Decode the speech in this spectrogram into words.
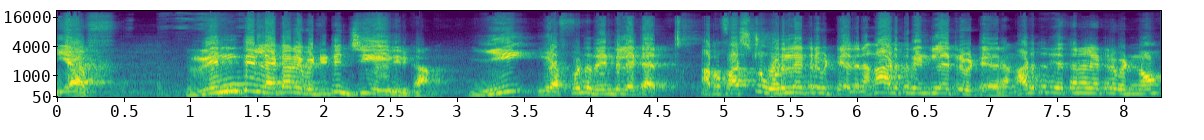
இ எஃப் ரெண்டு லெட்டரை விட்டுட்டு ஜி எழுதிருக்காங்க இ e, எஃப் ரெண்டு லெட்டர் அப்ப ஃபர்ஸ்ட் ஒரு லெட்டர் விட்டு எழுதுனாங்க அடுத்து ரெண்டு லெட்டர் விட்டு எழுதுனாங்க. அடுத்தது எத்தனை லெட்டர் விடணும்?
